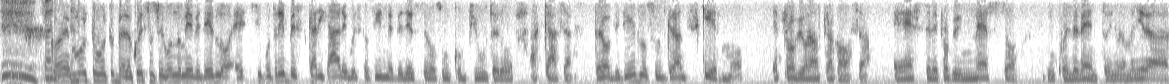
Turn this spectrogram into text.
È molto molto bello, questo secondo me vederlo è- si potrebbe scaricare questo film e vederselo su un computer o a casa, però vederlo sul grande schermo è proprio un'altra cosa, è essere proprio immerso in quell'evento in una maniera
